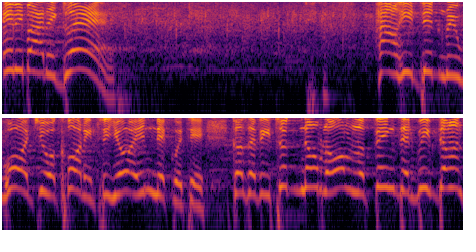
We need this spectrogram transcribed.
Anybody glad? How he didn't reward you according to your iniquity. Because if he took note of all of the things that we've done,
